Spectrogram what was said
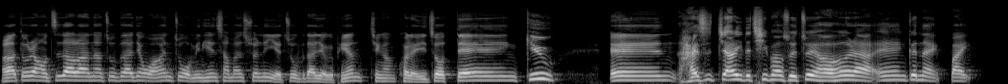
好了，都让我知道了。那祝福大家晚安，祝我明天上班顺利，也祝福大家有个平安、健康、快乐一周。Thank you。嗯，还是家里的气泡水最好喝啦。嗯，good night，bye。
